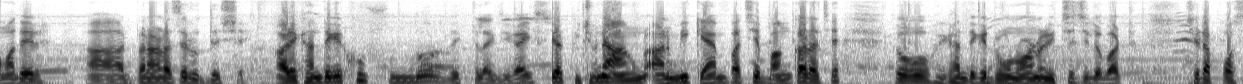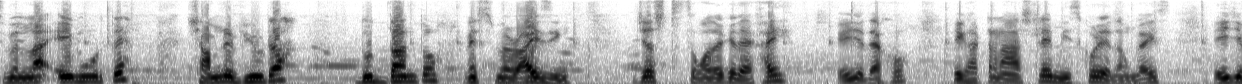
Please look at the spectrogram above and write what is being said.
আমাদের আর বেনারসের উদ্দেশ্যে। আর এখান থেকে খুব সুন্দর দেখতে লাগছে। গাইস যার পিছনে আর্মি ক্যাম্প আছে বাংকার আছে। তো এখান থেকে ড্রোন ওড়ানোর ইচ্ছে ছিল বাট সেটা পসিবল না। এই মুহূর্তে সামনের ভিউটা দুর্দান্ত মেসমারাইজিং জাস্ট তোমাদেরকে দেখাই। এই যে দেখো, এই ঘাটটা না আসলে মিস করে যেতাম গাইস এই যে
